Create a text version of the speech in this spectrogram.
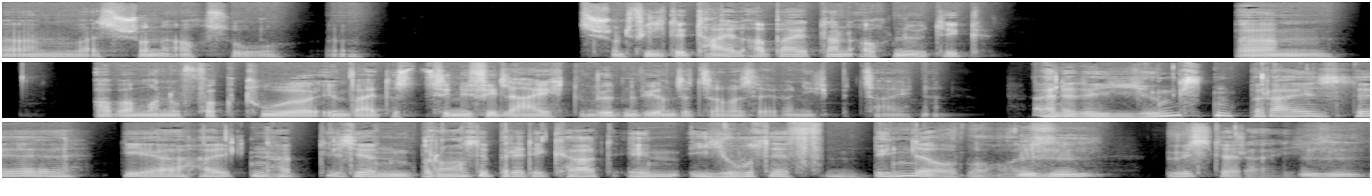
ähm, weil es schon auch so, äh, ist schon viel Detailarbeit dann auch nötig. Ähm, aber Manufaktur im weitesten Sinne vielleicht würden wir uns jetzt aber selber nicht bezeichnen. Einer der jüngsten Preise, die er erhalten hat, ist ja ein Bronzeprädikat im Josef Binder Award, mhm. Österreich. Mhm.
